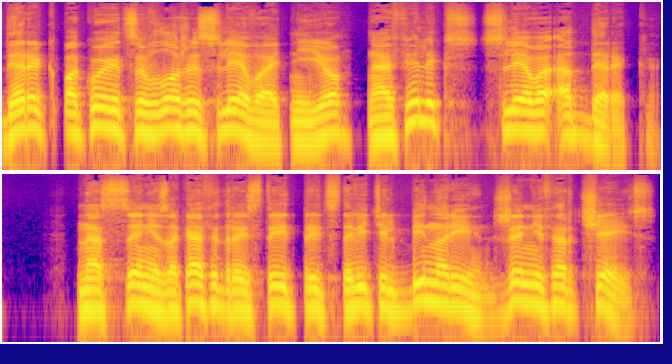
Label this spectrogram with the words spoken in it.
Дерек покоится в ложе слева от нее, а Феликс слева от Дерека. На сцене за кафедрой стоит представитель Бинари Дженнифер Чейз.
